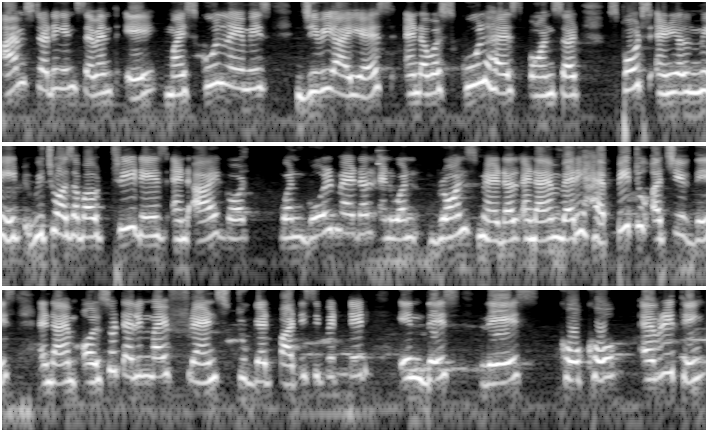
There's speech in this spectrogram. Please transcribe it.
I am studying in 7th A. My school name is GVIS and our school has sponsored sports annual meet which was about 3 days and I got one gold medal and one bronze medal and I am very happy to achieve this and I am also telling my friends to get participated in this race kho everything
